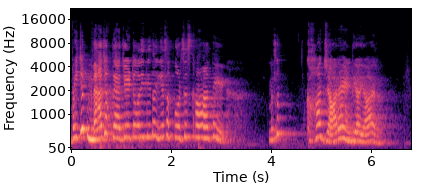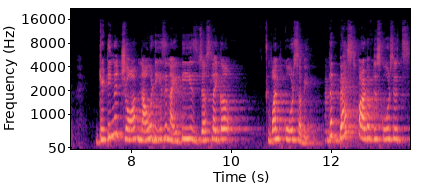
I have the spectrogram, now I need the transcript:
भाई जब मैं जब ग्रेजुएट हो रही थी तो ये सब कोर्सेज कहाँ थे मतलब कहाँ जा रहा है इंडिया यार getting a job nowadays in IT is just like a one course away. The best part of this course is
